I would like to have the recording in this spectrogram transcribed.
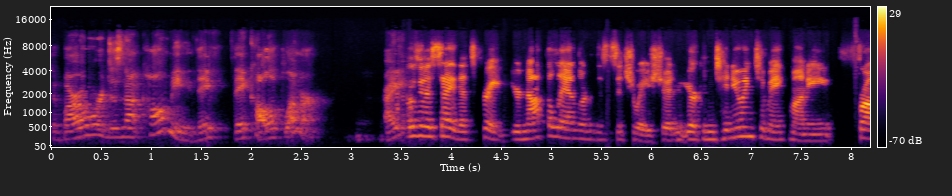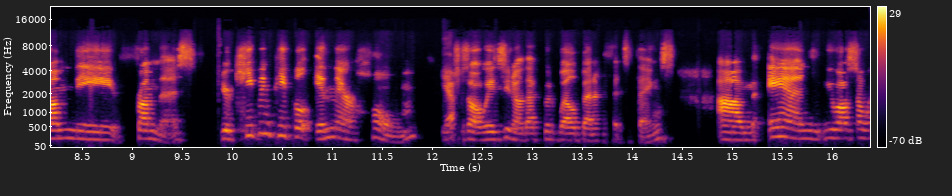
the borrower does not call me. They they call a plumber. Right? I was going to say that's great. You're not the landlord of the situation. You're continuing to make money from the from this. You're keeping people in their home, yep. which is always, you know, that goodwill benefits things. Um, and you also,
